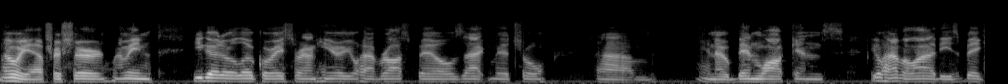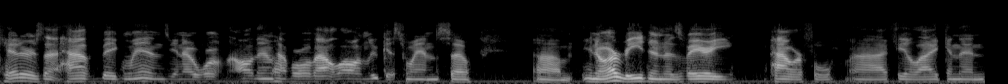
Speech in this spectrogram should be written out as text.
Oh yeah, for sure. I mean, you go to a local race around here, you'll have Ross Bell, Zach Mitchell, um, you know Ben Watkins. You'll have a lot of these big hitters that have big wins. You know, all of them have World Outlaw and Lucas wins. So, um, you know, our region is very powerful. Uh, I feel like, and then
